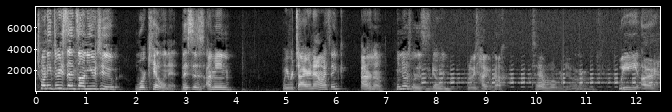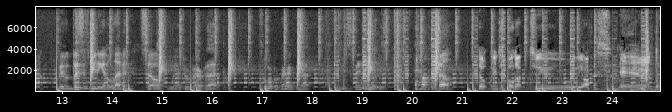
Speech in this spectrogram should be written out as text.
23 cents on YouTube. We're killing it. This is, I mean, we retire now, I think. I don't know. Who knows where this is going? What are we talking about? Tell them what we're doing. We are. We have a business meeting at 11, so we have to prepare for that. So we're preparing for that. These spinning wheels. Ow, it fell. So we just pulled up to the office and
